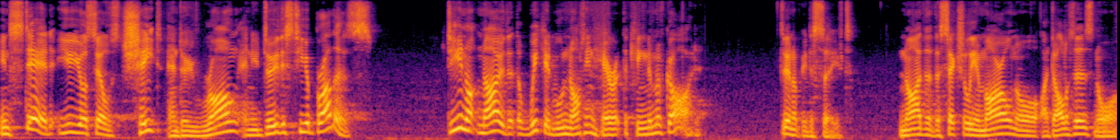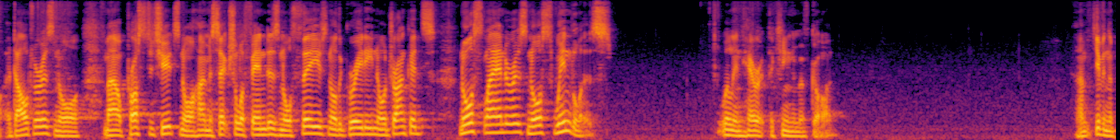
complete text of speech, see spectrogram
Instead, you yourselves cheat and do wrong, and you do this to your brothers. Do you not know that the wicked will not inherit the kingdom of God? Do not be deceived. Neither the sexually immoral, nor idolaters, nor adulterers, nor male prostitutes, nor homosexual offenders, nor thieves, nor the greedy, nor drunkards, nor slanderers, nor swindlers will inherit the kingdom of God. Um, given the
